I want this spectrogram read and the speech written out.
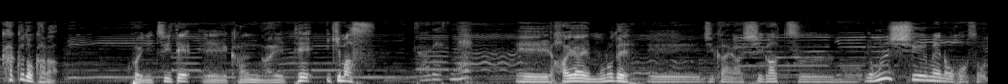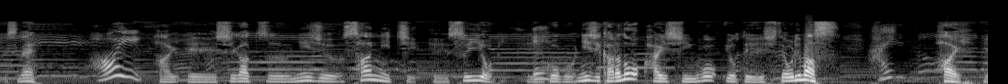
角度から声について、えー考えていきます。そうですね。えー早いもので、えー次回は4月の4週目の放送ですね。はい。はい、えー4月23日、えー水曜日、えーえ午後2時からの配信を予定しております。はい。はい、え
